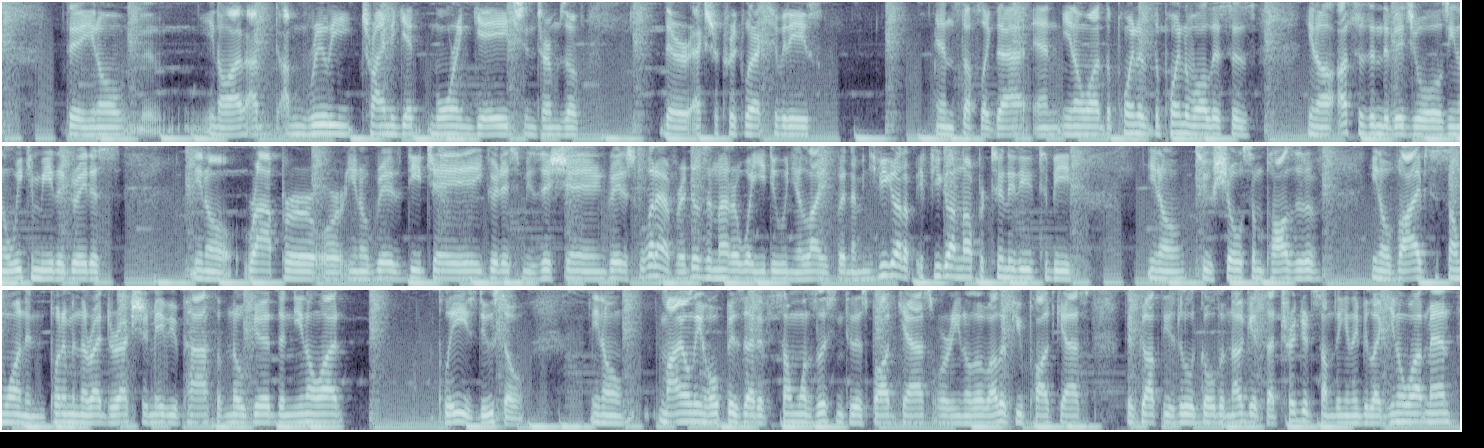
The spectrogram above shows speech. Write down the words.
They you know you know I, I'm, I'm really trying to get more engaged in terms of their extracurricular activities and stuff like that. And you know what? The point of the point of all this is you know us as individuals you know we can be the greatest you know rapper or you know greatest dj greatest musician greatest whatever. It doesn't matter what you do in your life but i mean if you got a, if you got an opportunity to be you know to show some positive you know vibes to someone and put them in the right direction maybe a path of no good then you know what? Please do so you know, my only hope is that if someone's listening to this podcast or, you know, the other few podcasts, they've got these little golden nuggets that triggered something and they'd be like, you know what, man,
